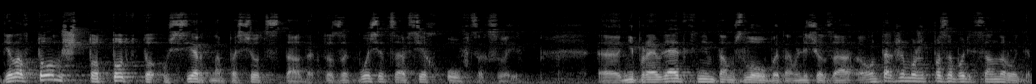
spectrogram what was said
Дело в том, что тот, кто усердно пасет стадо, кто заботится о всех овцах своих, э, не проявляет к ним там злобы там, или что-то, он также может позаботиться о народе.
